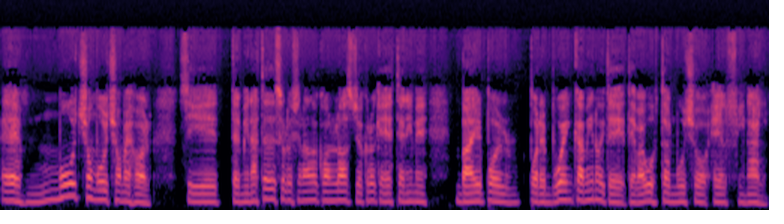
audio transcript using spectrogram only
es mucho, mucho mejor. Si terminaste desilusionado con Lost, yo creo que este anime va a ir por, por el buen camino y te, te va a gustar mucho el final.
